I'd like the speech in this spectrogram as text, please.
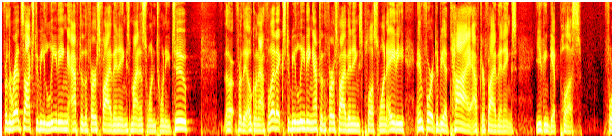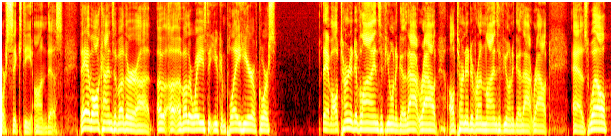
for the Red Sox to be leading after the first five innings, minus 122. For the Oakland Athletics to be leading after the first five innings, plus 180. And for it to be a tie after five innings, you can get plus 460 on this. They have all kinds of other uh, of, of other ways that you can play here. Of course, they have alternative lines if you want to go that route, alternative run lines if you want to go that route as well.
